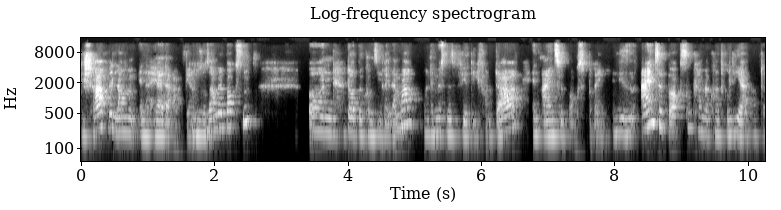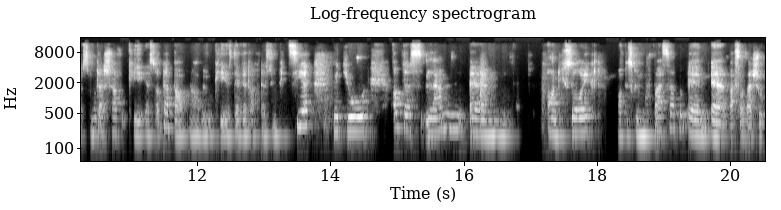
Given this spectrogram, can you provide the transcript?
die Schafe lammen in der Herde ab. Wir haben so mhm. Sammelboxen und dort bekommen sie ihre Lämmer und dann müssen wir die von da in Einzelbox bringen. In diesen Einzelboxen können wir kontrollieren, ob das Mutterschaf okay ist, ob der Bauchnabel okay ist. Der wird auch desinfiziert mit Jod, ob das Lamm ähm, ordentlich säugt, ob es genug Wasser, äh, äh, Wasser sei schon,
